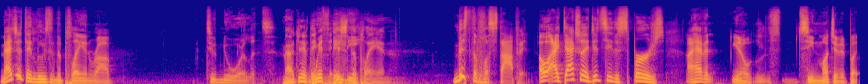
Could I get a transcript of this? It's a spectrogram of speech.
Imagine if they lose in the play-in, Rob, to New Orleans. Imagine if they With missed the AD. plan. Missed the pl- stop it. Oh, I actually I did see the Spurs. I haven't you know seen much of it, but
